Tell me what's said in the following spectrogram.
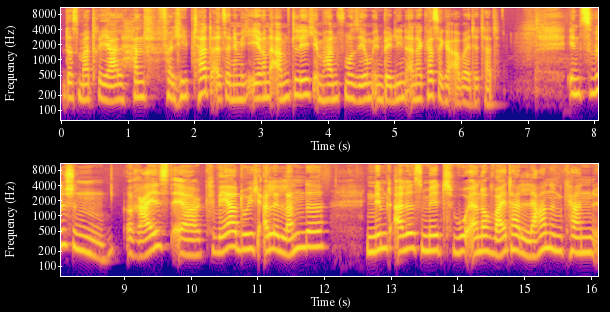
das Material Hanf verliebt hat, als er nämlich ehrenamtlich im Hanfmuseum in Berlin an der Kasse gearbeitet hat. Inzwischen reist er quer durch alle Lande, nimmt alles mit, wo er noch weiter lernen kann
